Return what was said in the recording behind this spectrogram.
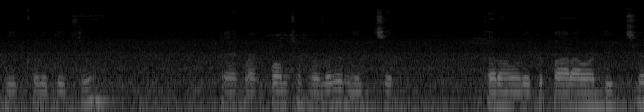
ক্লিক করে দেখি। এক লাখ পঞ্চাশ হাজারে নিচ্ছে। তারা আমাদেরকে পার আওয়ার দিচ্ছে।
